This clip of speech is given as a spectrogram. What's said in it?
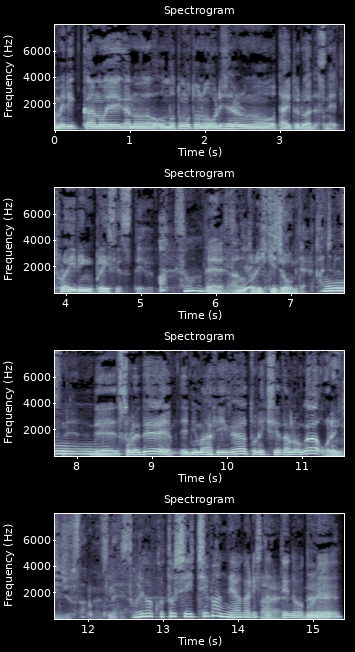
アメリカの映画の元々のオリジナルのタイトルはですね、 Trading Places っていう。あ、そうなんですね。あの取引所みたいな感じですね。で、それで、エディ・マーフィーが取引してたのがオレンジジュースだったんですね。それが今年一番値上がりしたっていうのはこれ、はい、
